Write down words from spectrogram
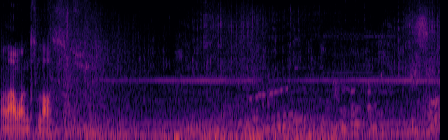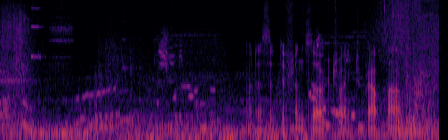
Well, that one's lost. A different Zerg trying to grab that.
